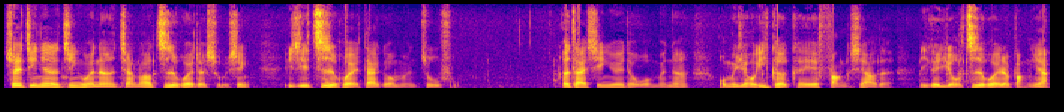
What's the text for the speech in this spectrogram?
所以，今天的经文呢，讲到智慧的属性，以及智慧带给我们祝福。而在新约的我们呢，我们有一个可以仿效的一个有智慧的榜样，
